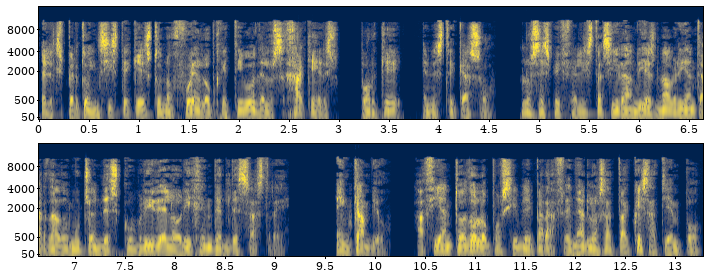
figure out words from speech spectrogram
el experto insiste que esto no fue el objetivo de los hackers, porque, en este caso, los especialistas iraníes no habrían tardado mucho en descubrir el origen del desastre. En cambio, hacían todo lo posible para frenar los ataques a tiempo,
